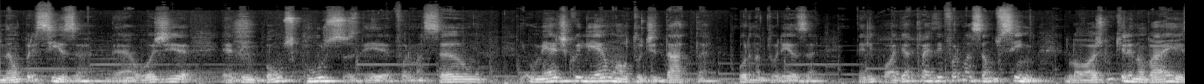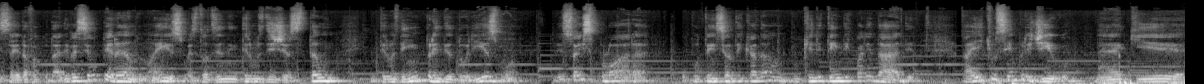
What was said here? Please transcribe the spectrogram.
não precisa. Né? Hoje é, tem bons cursos de formação, o médico ele é um autodidata por natureza. Ele pode ir atrás da informação, sim. Lógico que ele não vai sair da faculdade e vai ser operando, não é isso. Mas estou dizendo em termos de gestão, em termos de empreendedorismo, ele só explora o potencial de cada um, o que ele tem de qualidade. Aí que eu sempre digo, né, que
